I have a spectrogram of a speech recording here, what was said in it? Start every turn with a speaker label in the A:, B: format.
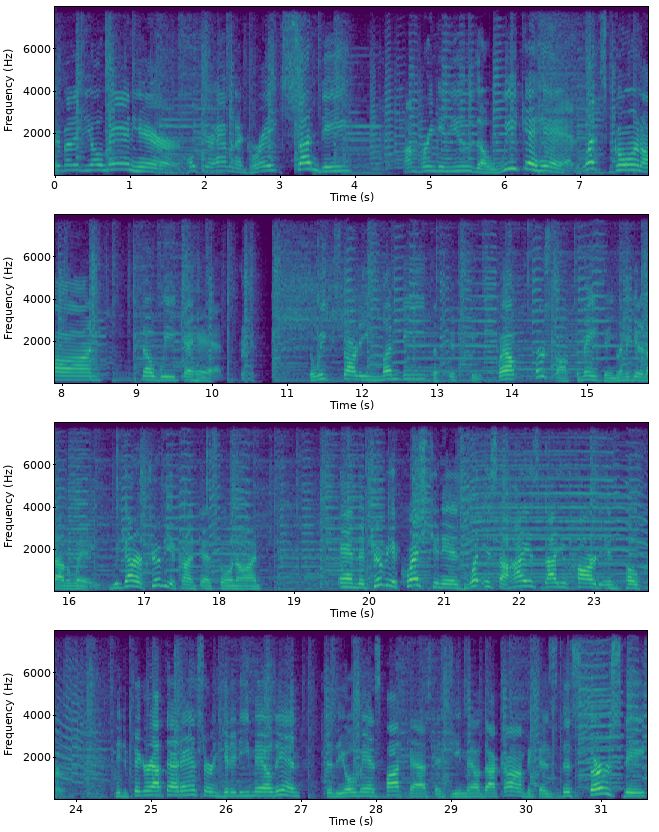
A: everybody. The old man here. Hope you're having a great Sunday. I'm bringing you the week ahead. What's going on the week ahead? the week starting Monday, the 15th. Well, first off, the main thing, let me get it out of the way. We got our trivia contest going on. And the trivia question is what is the highest value card in poker? Need to figure out that answer and get it emailed in to the old man's podcast at gmail.com because this Thursday,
